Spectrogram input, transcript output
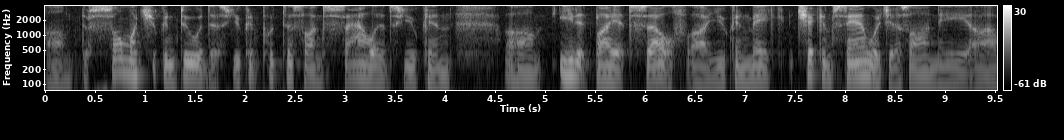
Um, there's so much you can do with this. You can put this on salads. You can um, eat it by itself. Uh, you can make chicken sandwiches on the uh,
